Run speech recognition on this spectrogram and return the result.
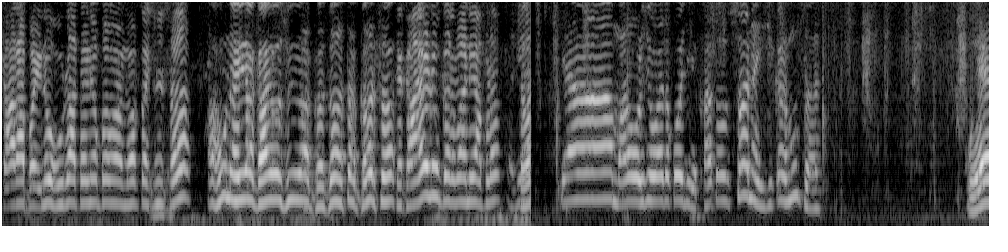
તારા ભાઈનો હુરા તણ્યો પણ આમાં કશું છે? હું નહીં આ ગાયો છું આ ગધ હતા ઘર છે. કે ગાયનું કરવાની આપણે? ત્યાં મારો ઓળશો હોય તો કોઈ દેખાતો છે નહીં. શિકાર શું છે? ઓએ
